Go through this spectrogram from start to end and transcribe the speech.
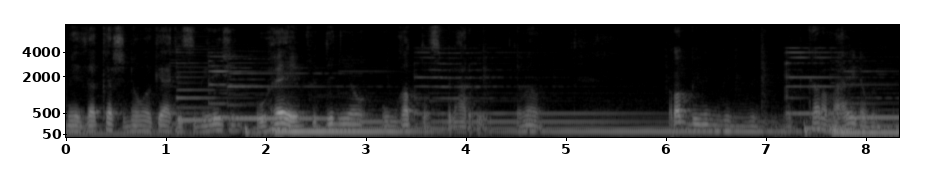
ما يتذكرش انه هو قاعد في simulation وهايم في الدنيا ومغطس بالعربي تمام؟ ربي من من من, من كرم علينا من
